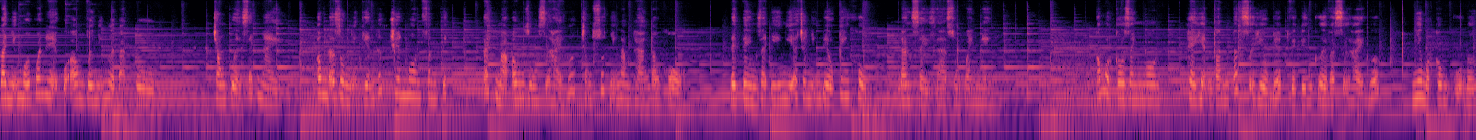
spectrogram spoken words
và những mối quan hệ của ông với những người bạn tù. Trong quyển sách này, ông đã dùng những kiến thức chuyên môn phân tích cách mà ông dùng sự hài hước trong suốt những năm tháng đau khổ để tìm ra ý nghĩa cho những điều kinh khủng đang xảy ra xung quanh mình. Có một câu danh ngôn thể hiện vắn tắt sự hiểu biết về tiếng cười và sự hài hước như một công cụ đối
